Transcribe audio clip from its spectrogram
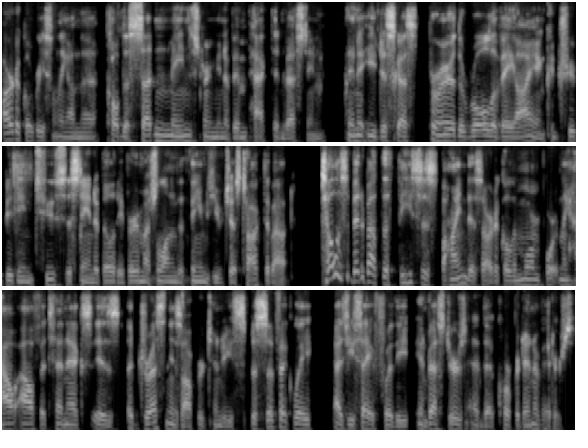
article recently on the called "The Sudden Mainstreaming of Impact Investing." In it, you discussed primarily the role of AI in contributing to sustainability, very much along the themes you've just talked about. Tell us a bit about the thesis behind this article, and more importantly, how Alpha 10X is addressing these opportunities, specifically, as you say, for the investors and the corporate innovators.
